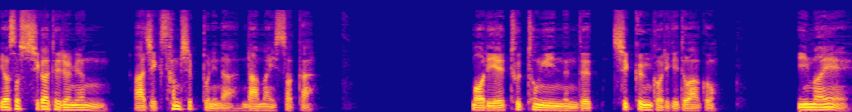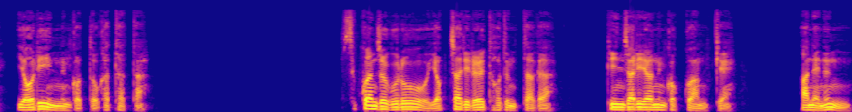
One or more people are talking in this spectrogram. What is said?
6시가 되려면 아직 30분이나 남아 있었다. 머리에 두통이 있는 듯 지끈거리기도 하고 이마에 열이 있는 것도 같았다. 습관적으로 옆자리를 더듬다가 빈자리라는 것과 함께 아내는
